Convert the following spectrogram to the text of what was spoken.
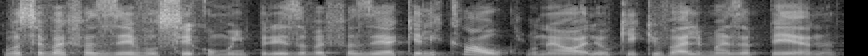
você vai fazer, você como empresa vai fazer aquele cálculo, né? Olha, o que, que vale mais a pena?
